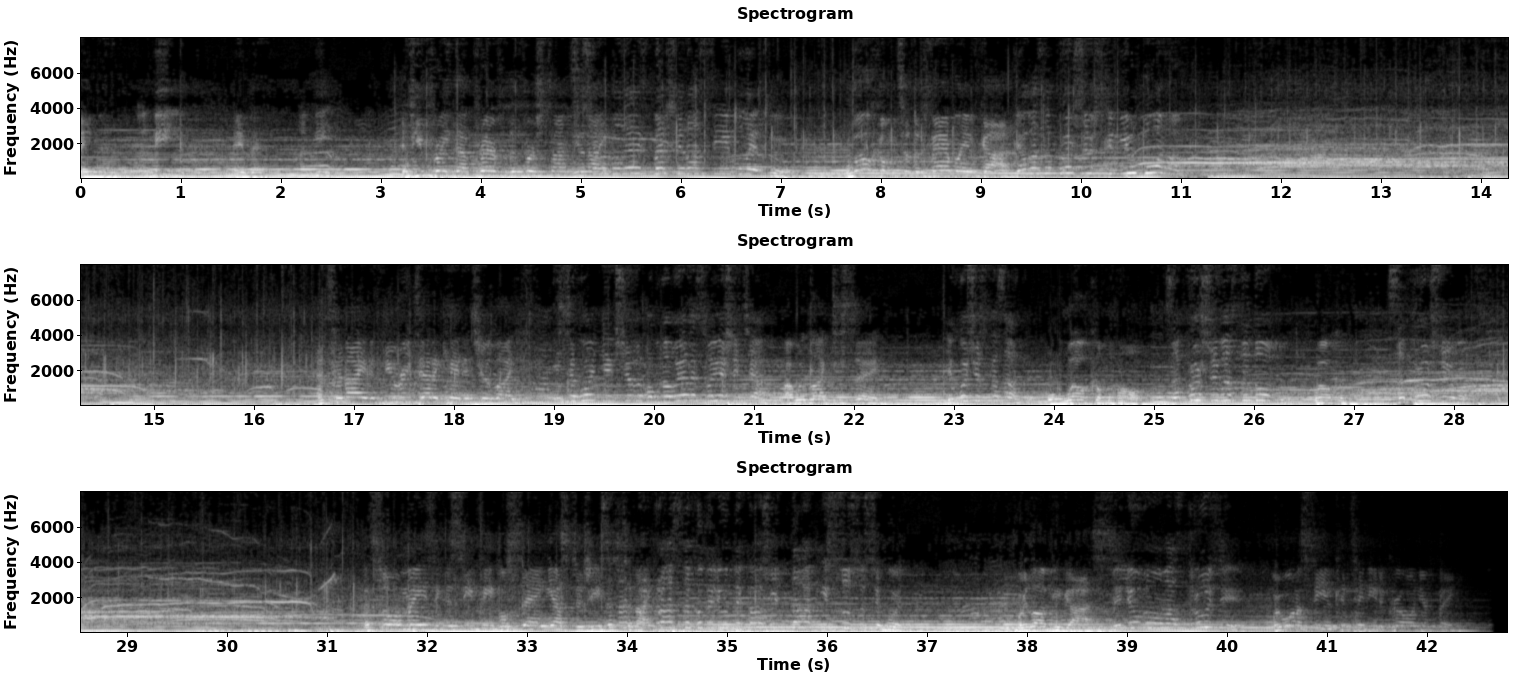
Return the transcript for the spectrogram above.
Amen. Амінь. Amen. Амінь. If you prayed that prayer for the first time Якщо ви tonight, молились перший раз цією молитвою, welcome to the family of God. я вас запрошую в сім'ю Бога. And tonight, if you rededicated your life, І сьогодні, якщо ви обновили своє життя, I would like to say, я хочу сказати, welcome home. запрошую вас додому. Welcome home. Запрошую вас. It's so amazing to see people saying yes to Jesus tonight. прекрасно, коли люди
